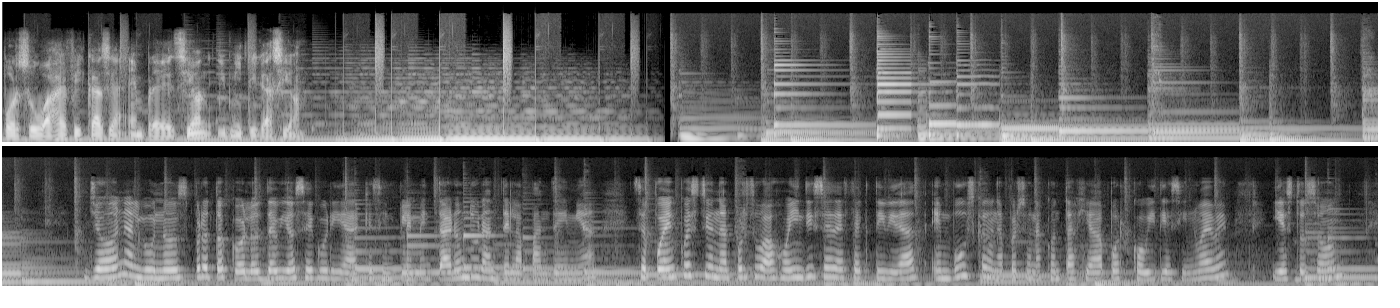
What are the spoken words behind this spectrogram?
por su baja eficacia en prevención y mitigación. John, algunos protocolos de bioseguridad que se implementaron durante la pandemia se pueden cuestionar por su bajo índice de efectividad en busca de una persona contagiada por COVID-19 y estos son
